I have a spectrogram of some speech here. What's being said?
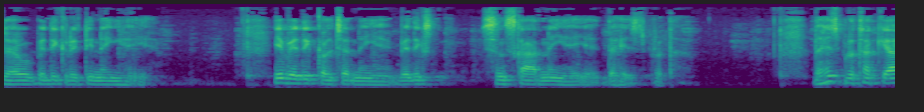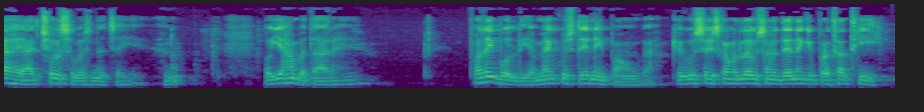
जो है वो वैदिक रीति नहीं है ये। ये वैदिक कल्चर नहीं है वैदिक संस्कार नहीं है ये दहेज प्रथा। दहेज प्रथा क्या है एक्चुअल समझना चाहिए है ना? और यहाँ बता रहे हैं पहले ही बोल दिया मैं कुछ दे नहीं पाऊँगा। क्योंकि उससे इसका मतलब उस समय देने की प्रथा थी।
